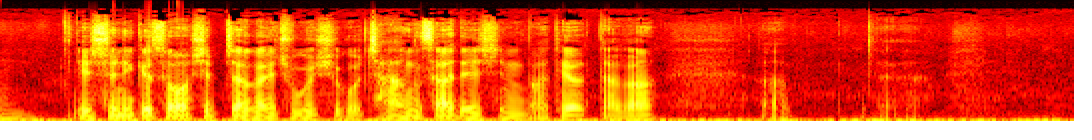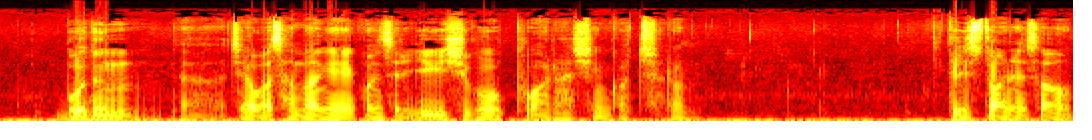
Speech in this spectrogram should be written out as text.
음, 예수님께서 십자가에 죽으시고 장사 되신 바 되었다가 어, 모든 죄와 사망의 권세를 이기시고 부활하신 것처럼 그리스도 안에서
